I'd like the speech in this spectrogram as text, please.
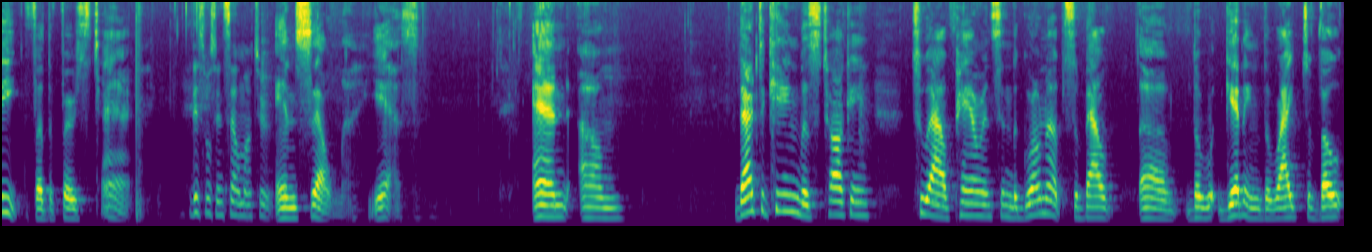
speak for the first time. This was in Selma, too? In Selma, yes. And um, Dr. King was talking to our parents and the grown ups about uh, the, getting the right to vote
